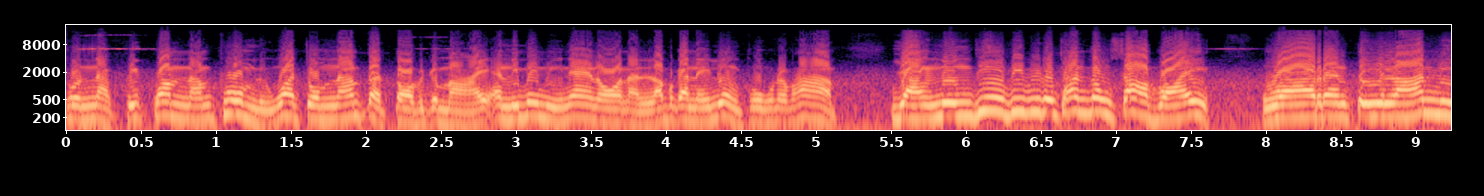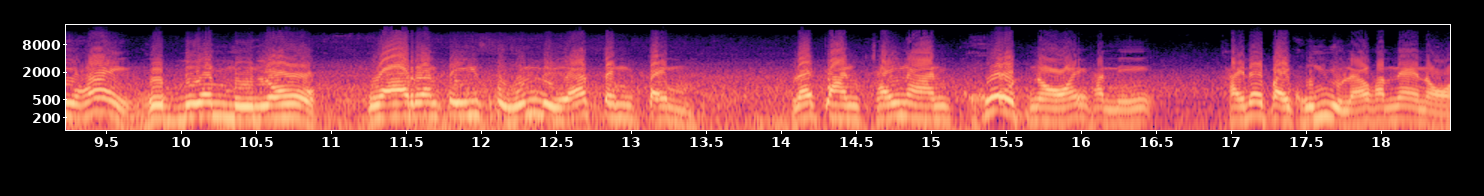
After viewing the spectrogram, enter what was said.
ชนหนักพลิกคว่ำน้ำท่วมหรือว่าจมน้ำตัดต่อไปกับหมาย อันนี้ไม่มีแน่นอนอันรับประกันในเรื่องคุณภาพ อย่างหนึ่งที่พี่ๆทุกท่านต้องทราบไว้ วารันตีร้านมีให้6เดือนหมื่นโล วารันตีศูนย์เหลือเต็มเต็ม และการใช้งานโคตรน้อยคันนี้ ใครได้ไปคุ้มอยู่แล้วครับแน่นอน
